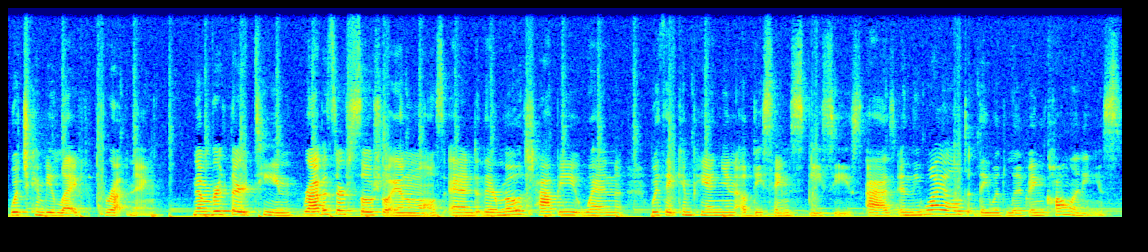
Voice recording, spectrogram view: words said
which can be life-threatening. Number 13, rabbits are social animals and they're most happy when with a companion of the same species, as in the wild they would live in colonies.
